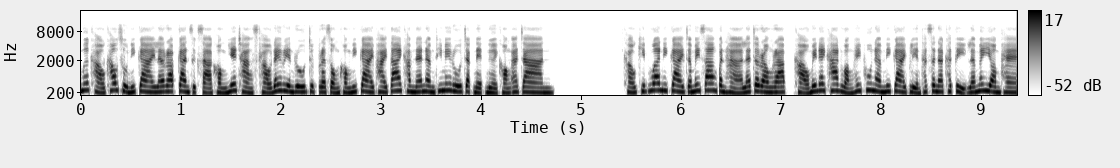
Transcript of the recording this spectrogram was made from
เมื่อเขาเข้าสู่นิกายและรับการศึกษาของเย่ชางเขาได้เรียนรู้จุดประสงค์ของนิกายภายใต้คำแนะนำที่ไม่รู้จักเหน็ดเหนื่อยของอาจารย์ เขาคิดว่านิกายจะไม่สร้างปัญหาและจะรองรับเขาไม่ได้คาดหวังให้ผู้นำนิกายเปลี่ยนทัศนคติและไม่ยอมแพ้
